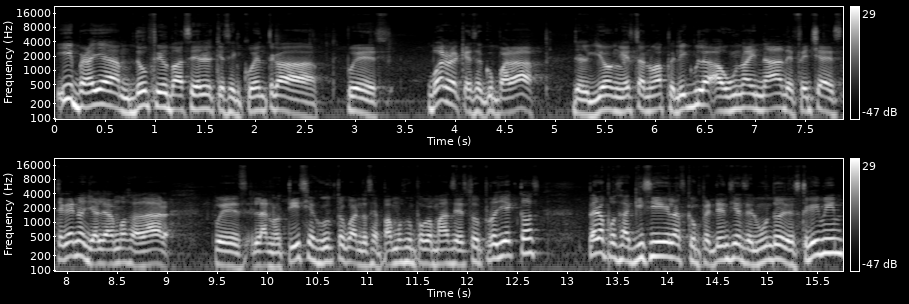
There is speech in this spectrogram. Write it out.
Y Brian Duffield va a ser el que se encuentra, pues, bueno, el que se ocupará del guion en esta nueva película. Aún no hay nada de fecha de estreno, ya le vamos a dar pues la noticia justo cuando sepamos un poco más de estos proyectos. Pero pues aquí siguen las competencias del mundo del streaming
